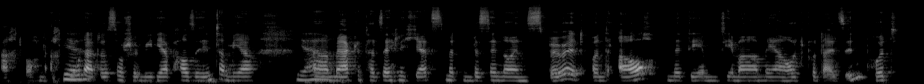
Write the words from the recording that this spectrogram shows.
acht Wochen, acht ja. Monate Social Media Pause hinter mir, ja. äh, merke tatsächlich jetzt mit ein bisschen neuen Spirit und auch mit dem Thema mehr Output als Input,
